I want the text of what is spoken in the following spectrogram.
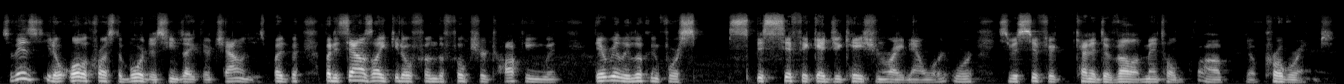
So there's, you know, all across the board, it seems like there are challenges. But but, but it sounds like, you know, from the folks you're talking with, they're really looking for sp- specific education right now, or, or specific kind of developmental, uh, you know, programs.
